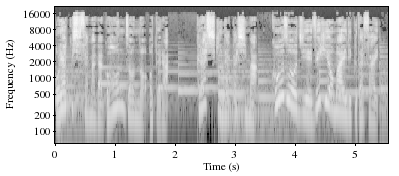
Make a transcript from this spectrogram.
お薬師様がご本尊のお寺倉敷中島・高蔵寺へぜひお参りください。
